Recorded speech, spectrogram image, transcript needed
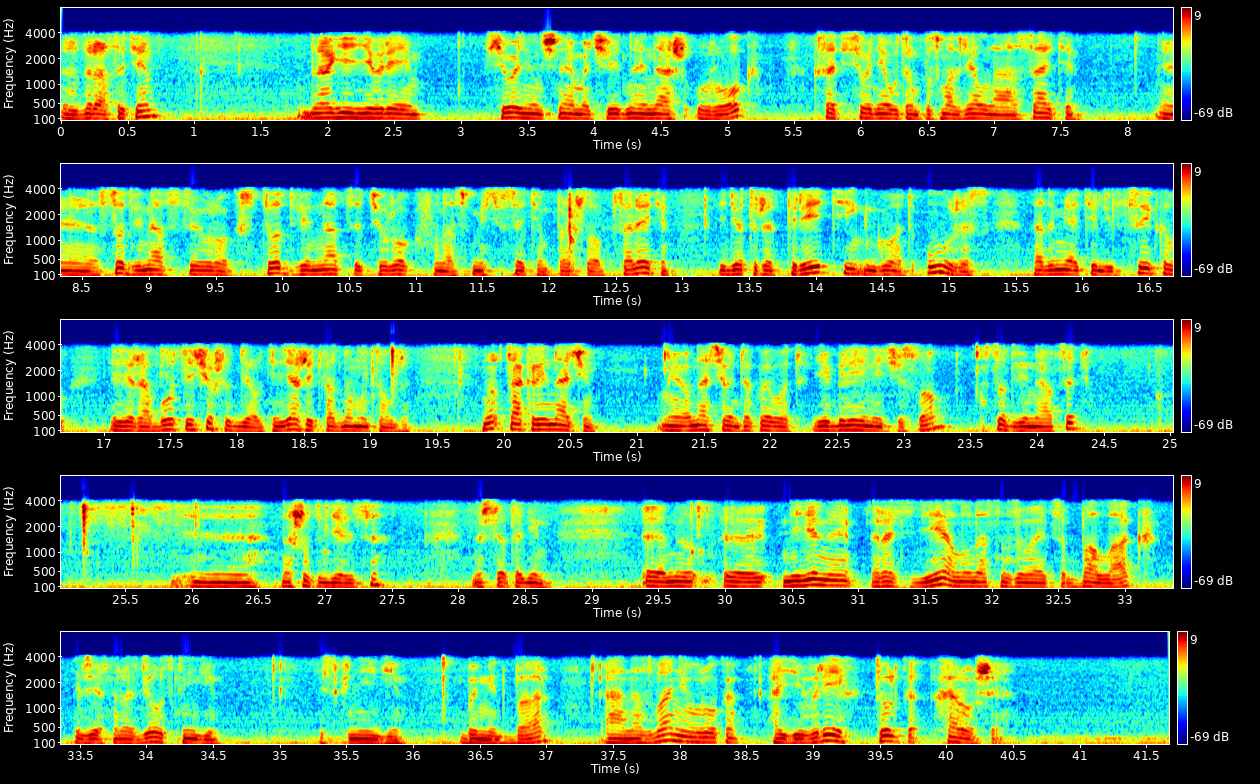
Здравствуйте, дорогие евреи. Сегодня начинаем очередной наш урок. Кстати, сегодня утром посмотрел на сайте 112 э, урок. 112 уроков у нас вместе с этим прошло. Представляете, идет уже третий год. Ужас. Надо менять или цикл, или работу, еще что-то делать. Нельзя жить в одном и том же. Ну, так или иначе, э, у нас сегодня такое вот юбилейное число, 112. Э, на что-то делится, на 61 э, ну, э, недельный раздел у нас называется Балак, известный раздел из книги, из книги Бамидбар, а название урока о евреях только хорошее.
